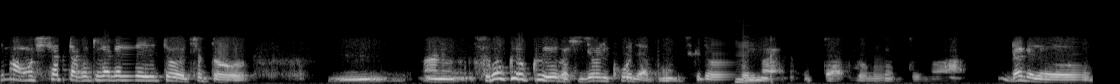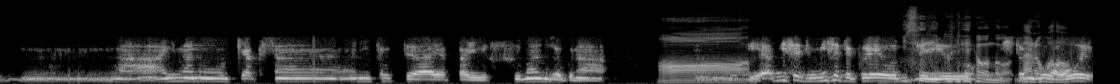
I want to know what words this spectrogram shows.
今おっしゃったことだけで言うと、ちょっと、うん、あのすごくよく言えば非常に高度だと思うんですけど、うん今言った表現っていうのは。だけど、うん、まあ、今のお客さんにとっては、やっぱり不満足な、あいや、見せて、見せてくれよっていう人の方が多い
